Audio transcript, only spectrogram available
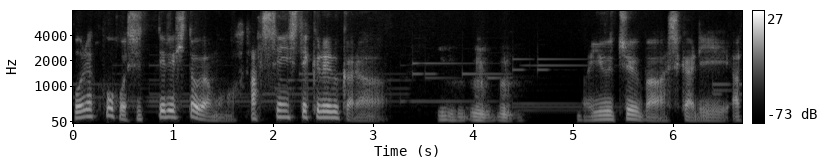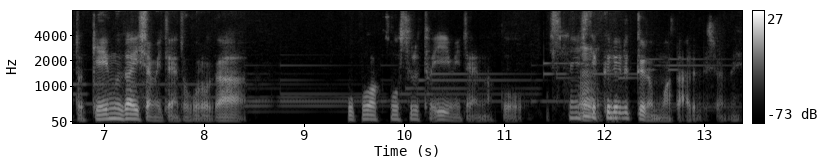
攻略方法知ってる人がもう発信してくれるから、うんうんうん。まあ YouTuber しかり、あとゲーム会社みたいなところが、ここはこうするといいみたいな、こう、発信してくれるっていうのもまたあるんですよね。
